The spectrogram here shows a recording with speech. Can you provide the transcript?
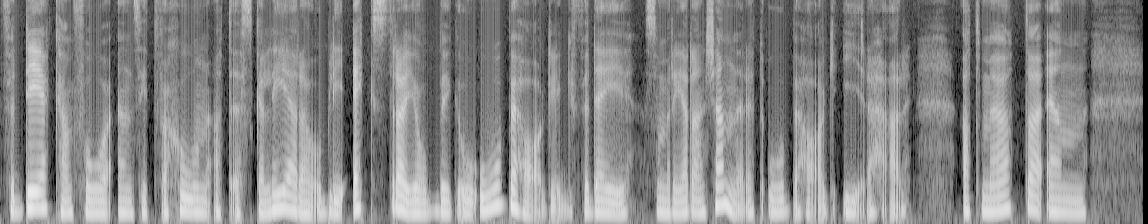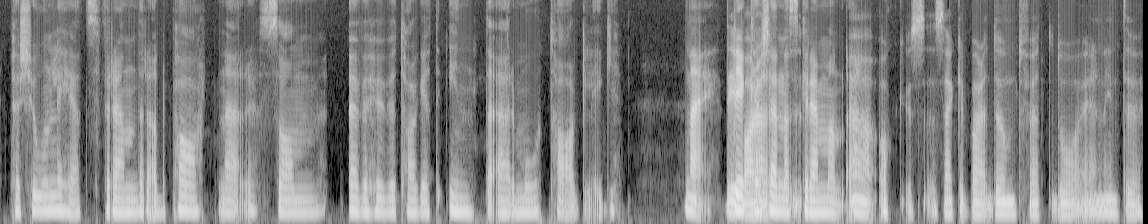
För det kan få en situation att eskalera och bli extra jobbig och obehaglig för dig som redan känner ett obehag i det här. Att möta en personlighetsförändrad partner som överhuvudtaget inte är mottaglig. Nej, det, det bara, kan kännas skrämmande. Ja, och säkert bara dumt för att då är den inte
